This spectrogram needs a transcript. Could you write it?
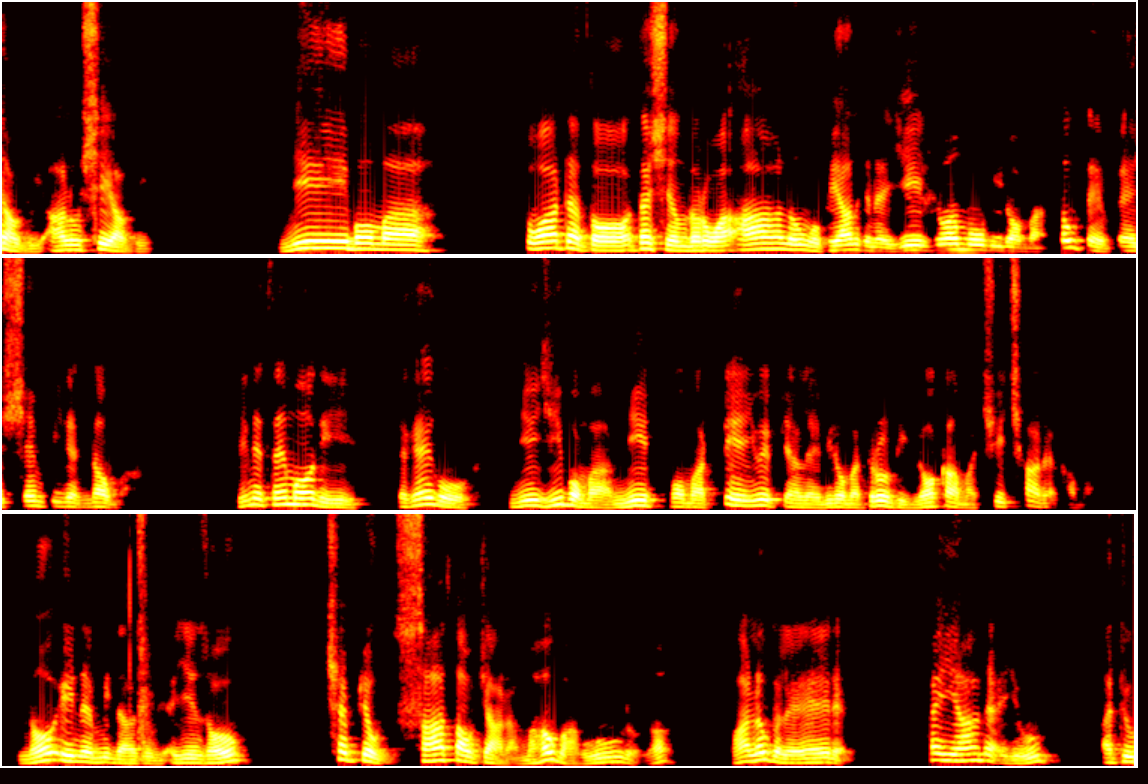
ယောက်ဒီအားလုံး၈ယောက်ဒီမြေပေါ်မှာတွားတတ်သောအသက်ရှင်တော်အားလုံးကိုဘုရားသခင်နဲ့ရေလွှမ်းမိုးပြီးတော့မှတုတ်တယ်ပဲရှင်းပြီးတဲ့နောက်မှာဒီနေ့သင်္ဘောဒီတကယ်ကိုမြေကြီးပေါ်မှာမြေပေါ်မှာတင်၍ပြန်လဲပြီးတော့မှသူတို့ဒီလောကမှာခြေချတဲ့အခါမှာနောအေးနဲ့မိသားစုကြီးအရင်ဆုံးချက်ပြုတ်စားတော့ကြတာမဟုတ်ပါဘူးလို့နော်ဘာလုပ်တယ်လဲတဲ့ဖယားနဲ့အယူ အတူ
